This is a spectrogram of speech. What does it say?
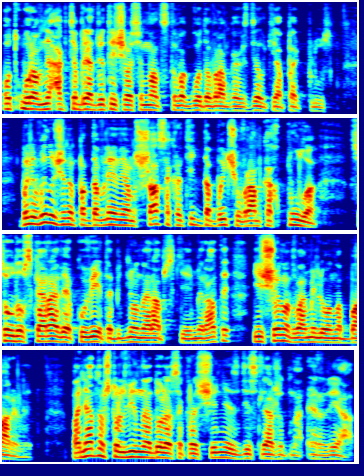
от уровня октября 2018 года в рамках сделки ОПЕК+, были вынуждены под давлением США сократить добычу в рамках пула Саудовская Аравия, Кувейт, Объединенные Арабские Эмираты еще на 2 миллиона баррелей. Понятно, что львиная доля сокращения здесь ляжет на Эр-Риад.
